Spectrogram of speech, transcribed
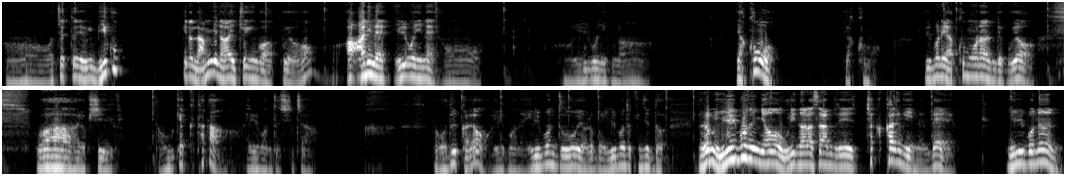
어, 어쨌든 여기 미국이나 남미나 이쪽인 것 같고요. 아, 아니네. 일본이네. 어, 어 일본이구나. 야쿠모. 야쿠모. 일본의 야쿠모라는 데고요. 와, 역시 너무 깨끗하다. 일본도 진짜. 어딜까요? 일본에. 일본도, 여러분, 일본도 굉장히 더, 여러분, 일본은요, 우리나라 사람들이 착각하는 게 있는데, 일본은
